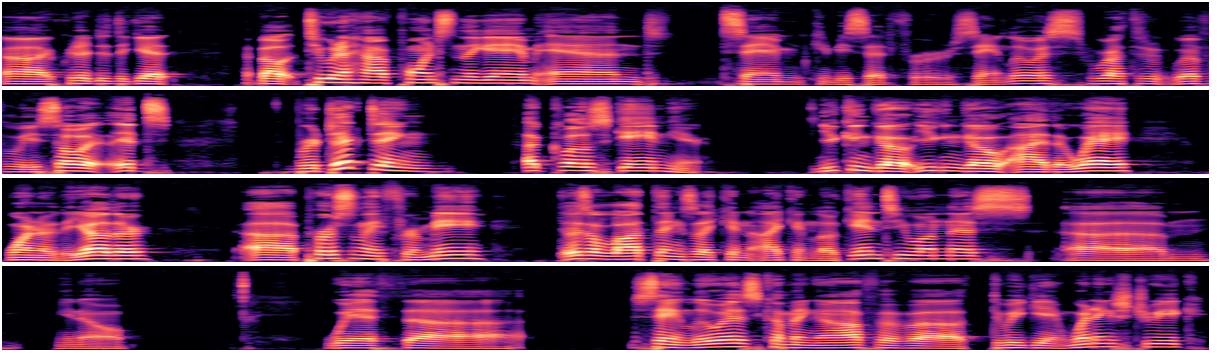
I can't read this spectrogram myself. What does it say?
uh, predicted to get about two and a half points in the game, and same can be said for St. Louis, roughly. So it's predicting a close game here. You can go, you can go either way, one or the other. Uh, personally, for me, there's a lot of things I can I can look into on this. Um, you know, with uh, St. Louis coming off of a three-game winning streak.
